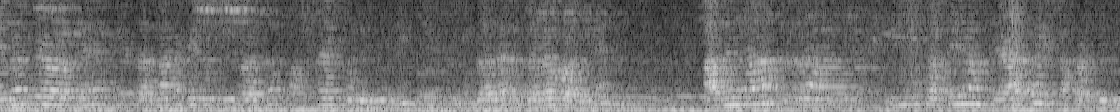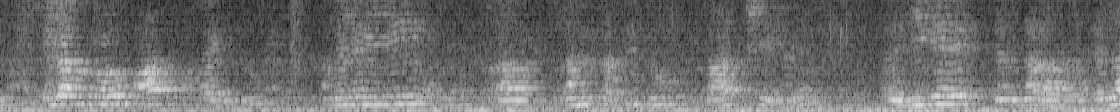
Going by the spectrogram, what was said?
ಎನ್ ಎಫ್ ಒಳಗೆ ಕರ್ನಾಟಕ ಯೂನಿವರ್ಸಿಟಿ ಒಳಗೆ ಫಸ್ಟ್ ರ್ಯಾಂಕ್ ಬಂದಿದ್ದೀನಿ ಗದ, ಗದಗ ಒಳಗೆ. ಅದನ್ನ ಇಲ್ಲಿ ಕಲ್ತೀನಿ ಅಂತ ಹೇಳಕ್ಕೆ ಇಷ್ಟಪಡ್ತೀನಿ. ಎಲ್ಲ ಗುರುಗಳು ಭಾಳ ಸಪೋರ್ಟ್ ಆಗಿದ್ರು ಆಮೇಲೆ ಇಲ್ಲಿ ನಮಗೆ ಕಸಿದ್ದು ಭಾಳ ಖುಷಿ ಇದೆ ಹೀಗೆ ಎಲ್ಲ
